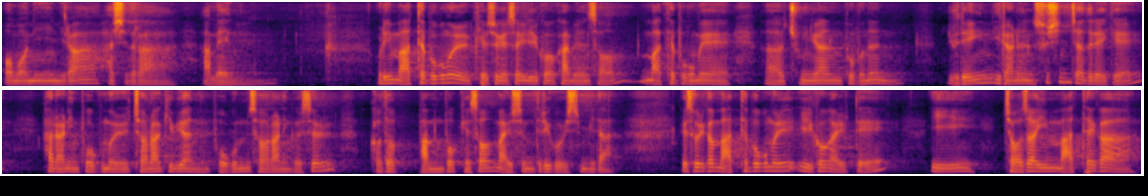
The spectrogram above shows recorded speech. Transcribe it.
어머니이니라 하시더라. 아멘. 우리 마태복음을 계속해서 읽어가면서 마태복음의 아, 중요한 부분은 유대인이라는 수신자들에게 하나님 복음을 전하기 위한 복음서라는 것을 거듭 반복해서 말씀드리고 있습니다. 그래서 우리가 마태복음을 읽어갈 때 이 저자인 마태가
